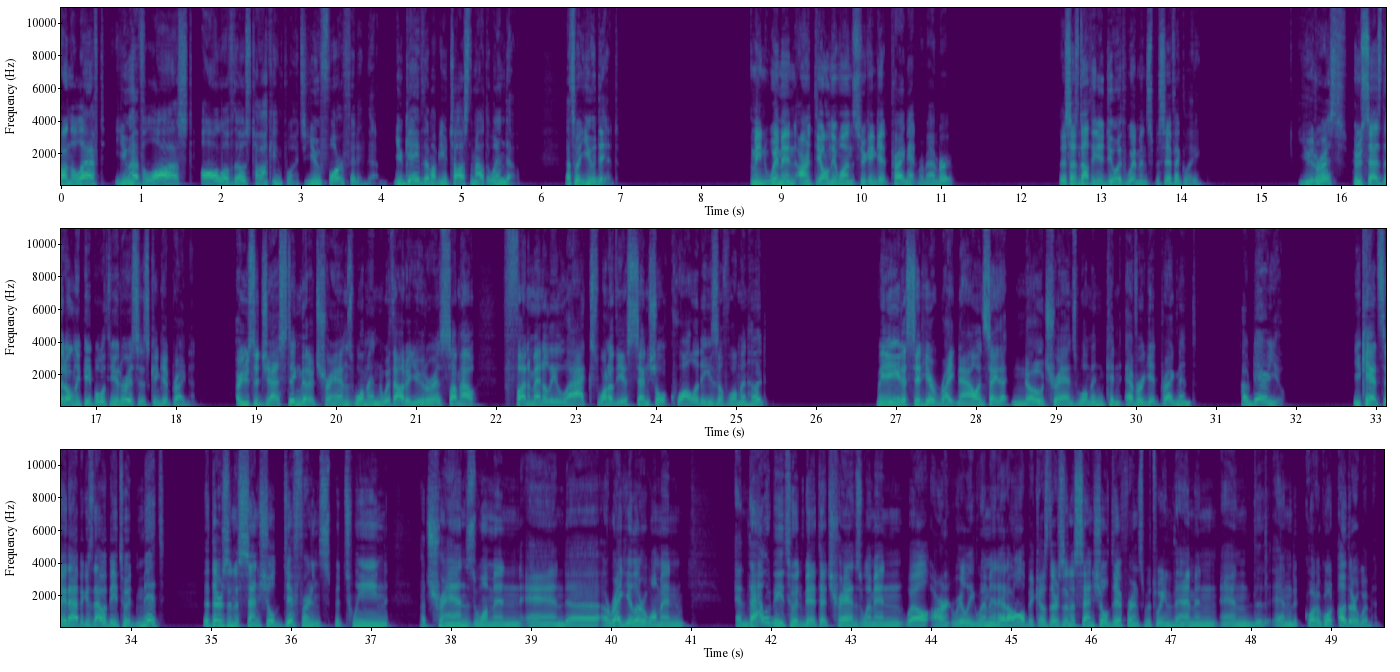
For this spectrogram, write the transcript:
on the left, you have lost all of those talking points. You forfeited them. You gave them up. You tossed them out the window. That's what you did. I mean, women aren't the only ones who can get pregnant, remember? This has nothing to do with women specifically. Uterus? Who says that only people with uteruses can get pregnant? Are you suggesting that a trans woman without a uterus somehow fundamentally lacks one of the essential qualities of womanhood? I mean, are you going to sit here right now and say that no trans woman can ever get pregnant? How dare you? You can't say that because that would be to admit that there's an essential difference between a trans woman and uh, a regular woman. And that would be to admit that trans women, well, aren't really women at all because there's an essential difference between them and, and, and quote unquote other women.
